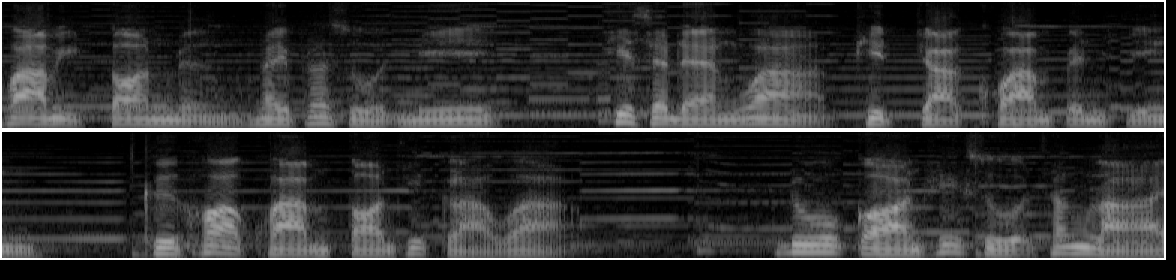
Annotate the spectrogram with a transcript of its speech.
ความอีกตอนหนึ่งในพระสูตรนี้ ที่แสดงว่าผิดจากความเป็นจริง คือข้อความตอนที่กล่าวว่า ดูก่อนภิกษุทั้งหลาย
